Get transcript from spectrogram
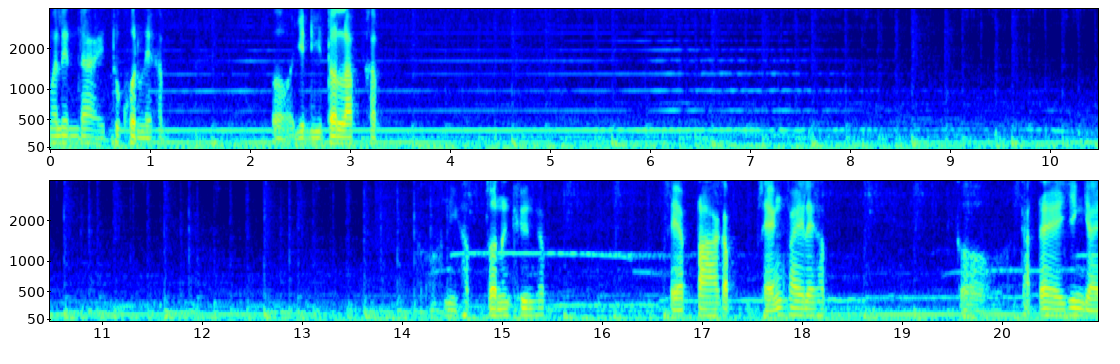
มาเล่นได้ทุกคนเลยครับ ก็ยินดีต้อนรับครับนี่ครับตอนกลางคืนครับ แสบตากับแสงไฟเลยครับ ก็จัดได้ยิ่งใหญ่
